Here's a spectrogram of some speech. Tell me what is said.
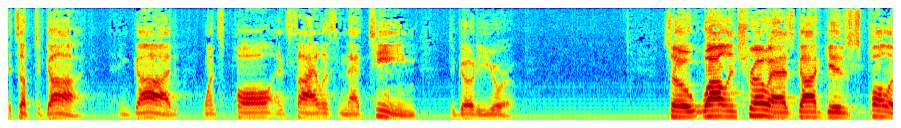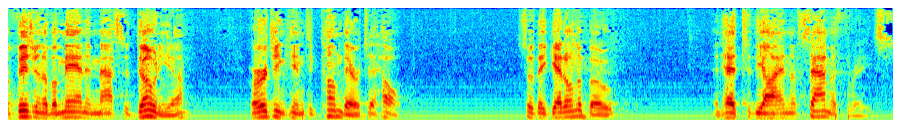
It's up to God. And God wants Paul and Silas and that team to go to Europe. So while in Troas, God gives Paul a vision of a man in Macedonia, urging him to come there to help. So they get on a boat and head to the island of Samothrace,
